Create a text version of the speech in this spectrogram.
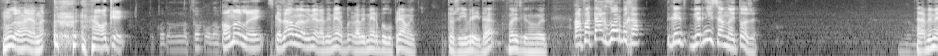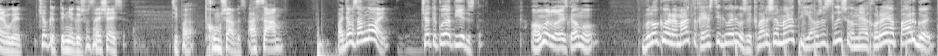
Ну да, наверное. Окей. Вот он нацокал там. Омерлей. Сказал ему Рабимер. Рабимер, б- Рабимер был упрямый, тоже еврей, да? Смотрите, как он говорит. А фатах зорбаха. Ты, говорит, вернись со мной тоже. Рабимер ему говорит, что, ты мне говоришь, возвращайся. Типа, тхум шабас. А сам? Пойдем со мной. Че ты куда ты едешь-то? Омерлей сказал ему, Было кварамартаха, я же тебе говорил уже, кваршаматы, я уже слышал, мяхурея паргой.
